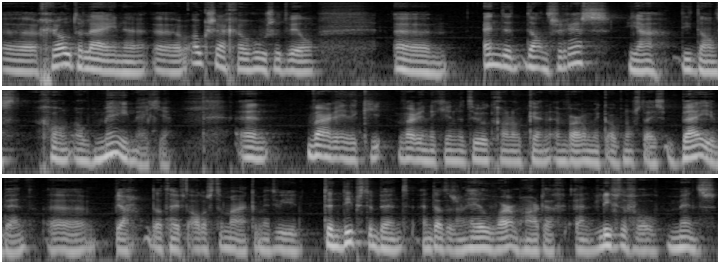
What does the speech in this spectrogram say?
uh, grote lijnen, ook zeggen hoe ze het wil. Ehm, en de danseres, ja, die danst gewoon ook mee met je. En waarin ik, je- waarin ik je natuurlijk gewoon ook ken en waarom ik ook nog steeds bij je ben, eh, ja, dat heeft alles te maken met wie je ten diepste bent. En dat is een heel warmhartig en liefdevol mens.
